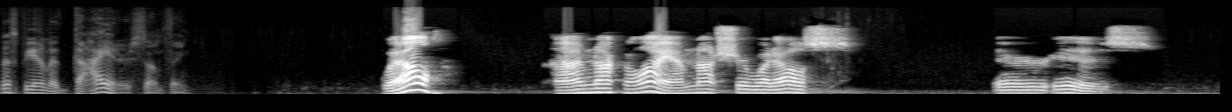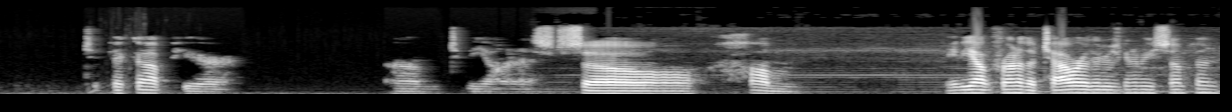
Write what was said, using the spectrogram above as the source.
must be on a diet or something. Well, I'm not gonna lie, I'm not sure what else there is to pick up here. Um, to be honest. So, um, maybe out front of the tower there's gonna be something?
